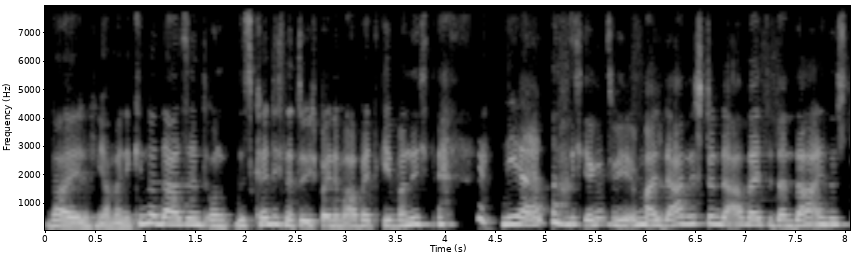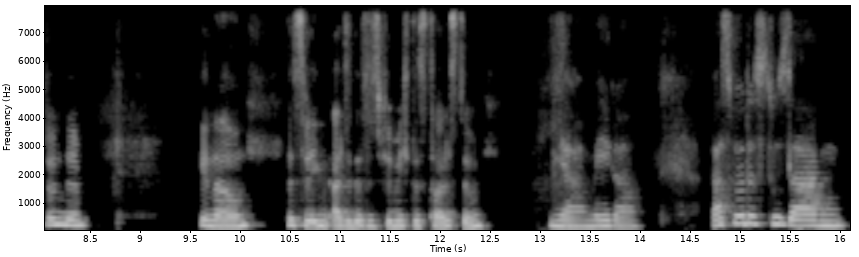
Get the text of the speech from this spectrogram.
weil ja meine Kinder da sind und das könnte ich natürlich bei einem Arbeitgeber nicht. Ja. Dass ich irgendwie mal da eine Stunde arbeite, dann da eine Stunde. Genau. Deswegen, also das ist für mich das Tollste. Ja, mega. Was würdest du sagen?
